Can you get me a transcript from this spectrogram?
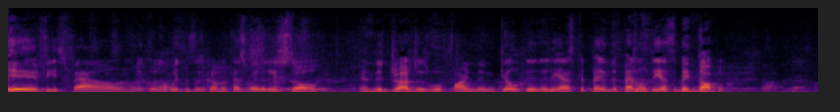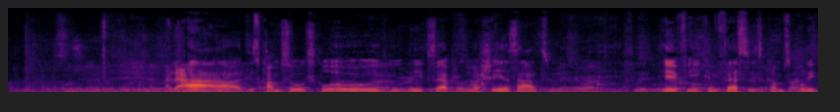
If he's found because the witnesses come and testify that he stole, and the judges will find him guilty, that he has to pay the penalty, he has to pay double. Prat, this comes to exclude the exception of Mashiach Atzmeh. If he confesses, comes clean.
